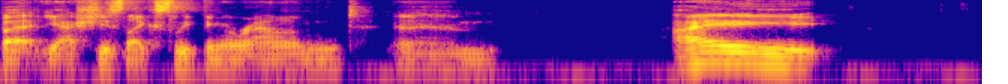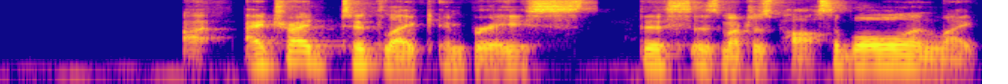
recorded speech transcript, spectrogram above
but yeah, she's like sleeping around. Um I I, I tried to like embrace this as much as possible and like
